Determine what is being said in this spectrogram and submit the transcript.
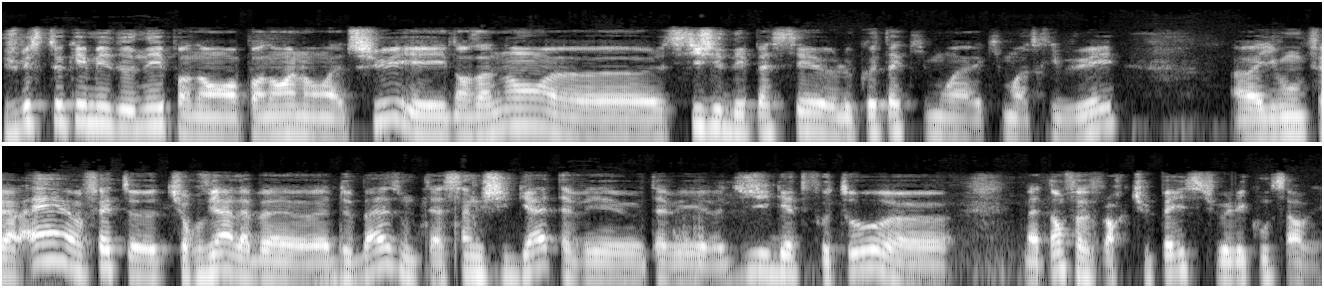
je vais stocker mes données pendant pendant un an là-dessus et dans un an, euh, si j'ai dépassé euh, le quota qu'ils m'ont qu'ils m'ont attribué, euh, ils vont me faire, eh en fait tu reviens à la de base, donc t'as 5 gigas, t'avais t'avais 10 gigas de photos, euh, maintenant il va falloir que tu payes si tu veux les conserver.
